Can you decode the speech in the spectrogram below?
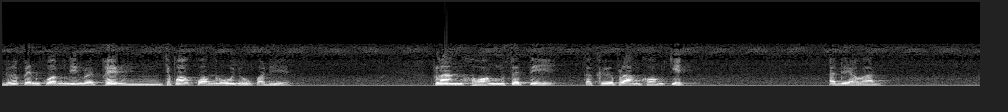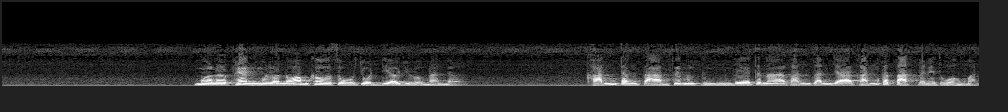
หรือเป็นความนิ่งโดยเพ่ง เฉพาะความรู้อยู่ก็ดี พลังของสติก็คือพลังของจิต อันเดียวกัน เมื่อเราเพ่งเมื่อเราน้อมเข้าสู่จุดเดียวอยู่อย่างนั้นเนอะขันต่างๆซึ่งมันเวทนาขันสัญญาขันมันก็ตัดไปในตัวของมัน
